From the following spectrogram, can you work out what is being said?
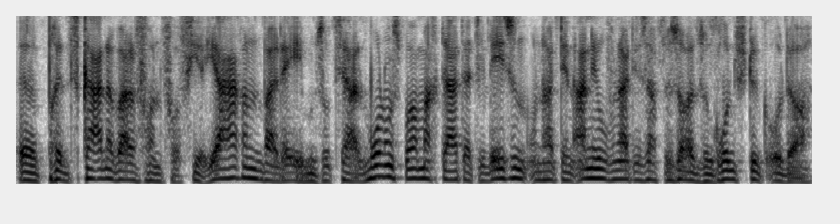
Äh, Prinz Karneval von vor vier Jahren, weil der eben sozialen Wohnungsbau macht. Da hat er gelesen und hat den angerufen und hat gesagt, wir sollen so ein Grundstück oder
